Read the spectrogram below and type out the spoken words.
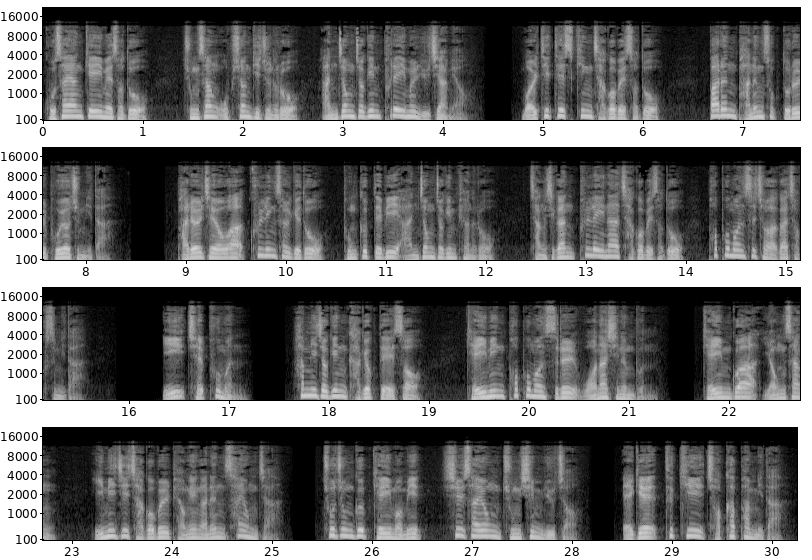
고사양 게임에서도 중상 옵션 기준으로 안정적인 프레임을 유지하며 멀티태스킹 작업에서도 빠른 반응 속도를 보여줍니다. 발열 제어와 쿨링 설계도 동급 대비 안정적인 편으로 장시간 플레이나 작업에서도 퍼포먼스 저하가 적습니다. 이 제품은 합리적인 가격대에서 게이밍 퍼포먼스를 원하시는 분, 게임과 영상, 이미지 작업을 병행하는 사용자, 초중급 게이머 및 실사용 중심 유저에게 특히 적합합니다.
